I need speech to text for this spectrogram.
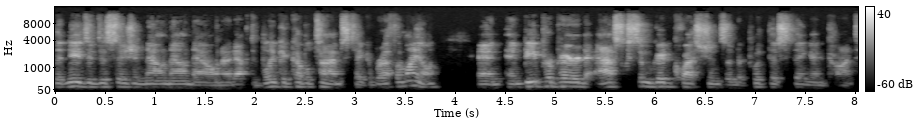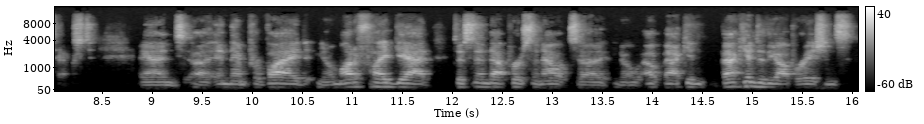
that needs a decision now, now, now. And I'd have to blink a couple times, take a breath on my own and and be prepared to ask some good questions and to put this thing in context and uh, and then provide you know modified GAD to send that person out uh, you know out back in back into the operations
